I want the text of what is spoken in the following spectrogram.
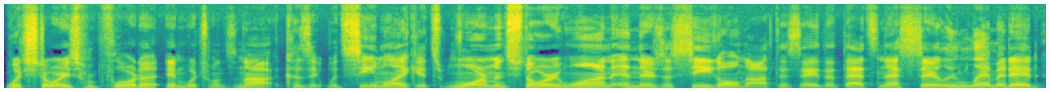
which story's from Florida and which one's not because it would seem like it's warm in story 1 and there's a seagull, not to say that that's necessarily limited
